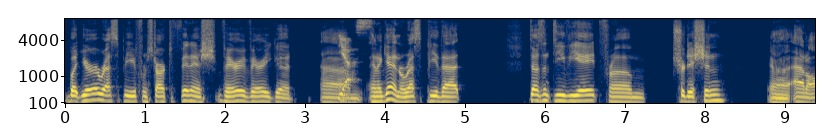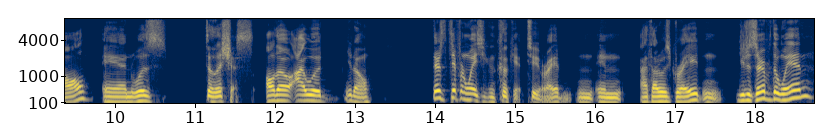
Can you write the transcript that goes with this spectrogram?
but your recipe from start to finish, very, very good. Um, Yes. And again, a recipe that doesn't deviate from tradition uh, at all, and was delicious. Although I would, you know, there's different ways you can cook it too, right? And, and I thought it was great, and you deserve the win.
